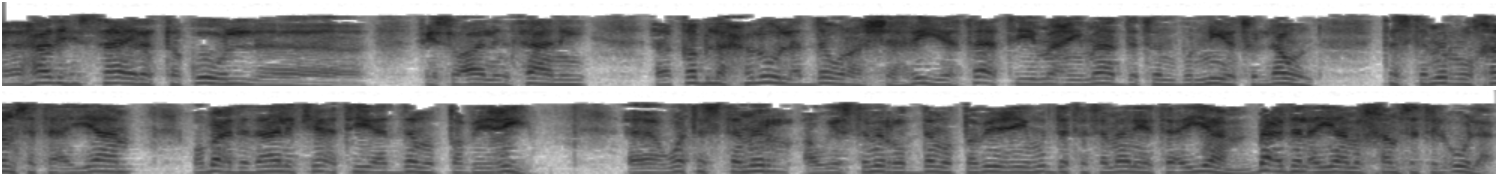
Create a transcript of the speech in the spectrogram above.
آه هذه السائلة تقول آه في سؤال ثاني آه قبل حلول الدورة الشهرية تأتي معي مادة بنية اللون تستمر خمسة أيام وبعد ذلك يأتي الدم الطبيعي وتستمر أو يستمر الدم الطبيعي مدة ثمانية أيام بعد الأيام الخمسة الأولى.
